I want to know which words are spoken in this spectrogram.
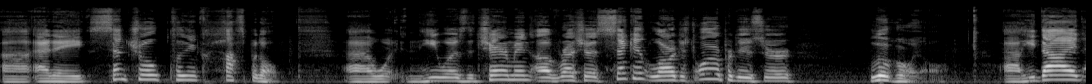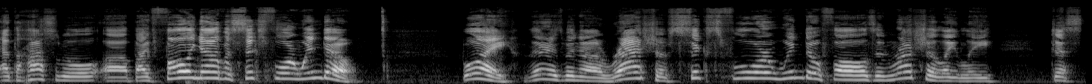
uh, at a Central Clinic hospital. Uh, he was the chairman of Russia's second largest oil producer, Lukoil. Uh, he died at the hospital uh, by falling out of a sixth floor window. Boy, there has been a rash of sixth floor window falls in Russia lately. Just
